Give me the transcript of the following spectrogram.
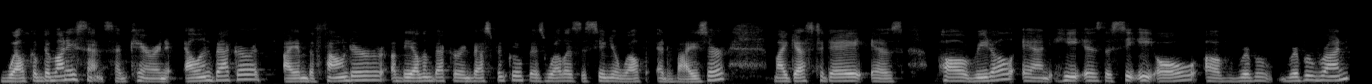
welcome to money sense i'm karen ellenbecker i am the founder of the Ellenbecker investment group as well as the senior wealth advisor. My guest today is Paul Riedl, and he is the CEO of River River Run,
